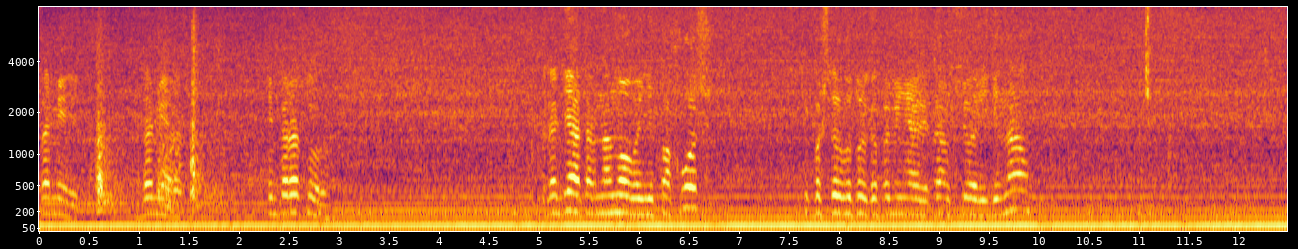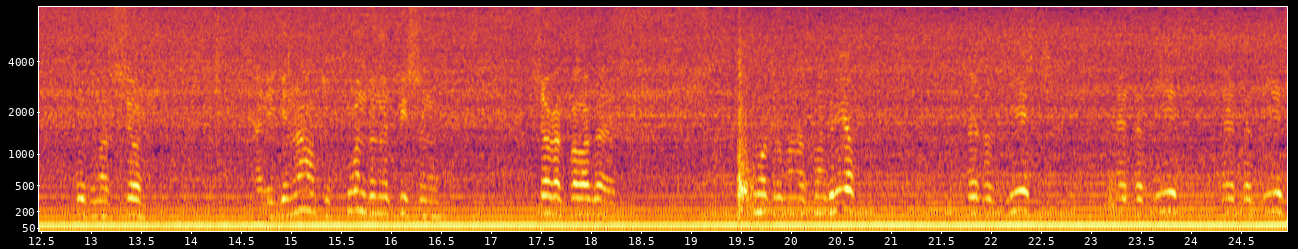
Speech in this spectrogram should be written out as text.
замерить, замер температуру. Радиатор на новый не похож, типа что его только поменяли, там все оригинал. Тут у нас все оригинал, тут Honda написано, все как полагается. Смотрим у нас нагрев, этот есть, этот есть, этот есть,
